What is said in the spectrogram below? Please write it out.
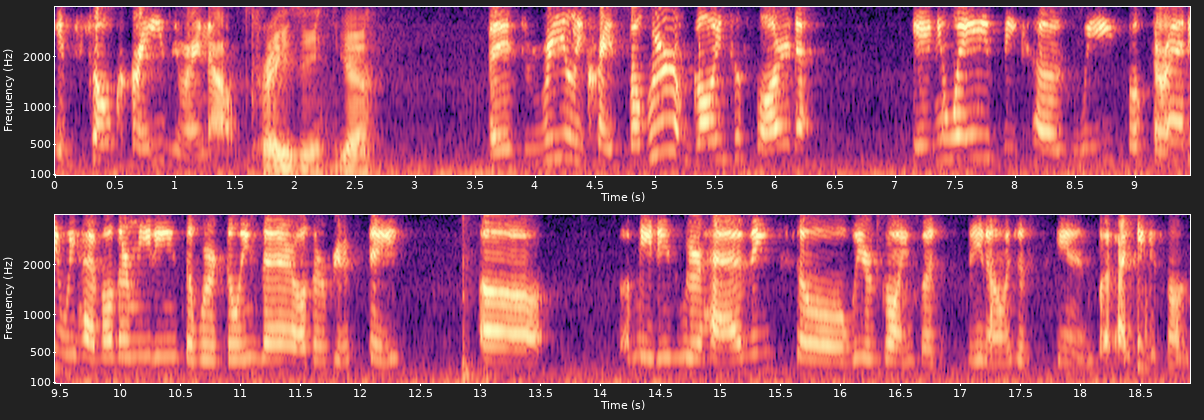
it's so crazy right now. Crazy. Yeah. It's really crazy. But we're going to Florida anyway because we booked already. We have other meetings that we're doing there, other real estate uh, meetings we're having. So we're going, but you know, it's just in. But I think it's not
